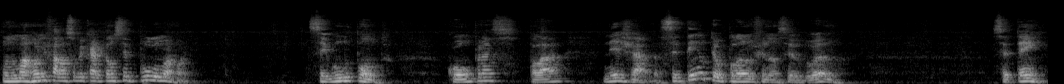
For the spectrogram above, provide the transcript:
Quando o Marrone falar sobre cartão, você pula o Marrone. Segundo ponto, compras planejadas. Você tem o teu plano financeiro do ano? Você tem?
